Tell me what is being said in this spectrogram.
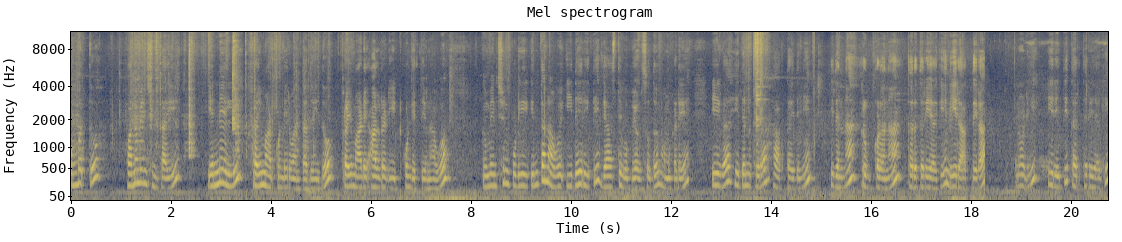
ಒಂಬತ್ತು ಒಣಮೆಣಸಿನ್ಕಾಯಿ, ಎಣ್ಣೆಯಲ್ಲಿ ಫ್ರೈ ಮಾಡ್ಕೊಂಡಿರುವಂಥದ್ದು ಇದು. ಫ್ರೈ ಮಾಡಿ ಆಲ್ರೆಡಿ ಇಟ್ಕೊಂಡಿರ್ತೀವಿ ನಾವು. ಮೆಣಸಿನ ಪುಡಿಗಿಂತ ನಾವು ಇದೇ ರೀತಿ ಜಾಸ್ತಿ ಉಪಯೋಗಿಸೋದು ನಮ್ಮ ಕಡೆ. ಈಗ ಇದನ್ನು ಕೂಡ ಹಾಕ್ತಾಯಿದ್ದೀನಿ ಇದನ್ನು ರುಬ್ಕೊಳ್ಳೋಣ. ತರತರಿಯಾಗಿ ನೀರು ಹಾಕ್ದಿರ. ನೋಡಿ, ಈ ರೀತಿ ತರತರಿಯಾಗಿ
